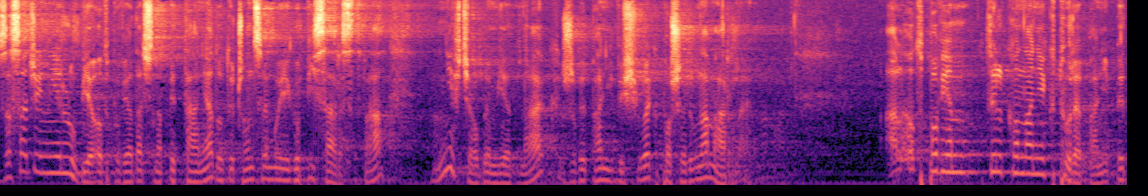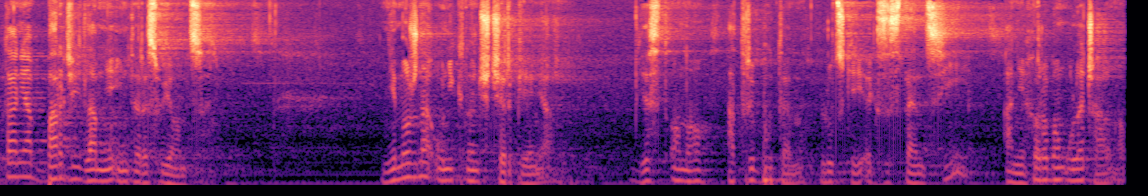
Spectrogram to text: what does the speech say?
W zasadzie nie lubię odpowiadać na pytania dotyczące mojego pisarstwa. Nie chciałbym jednak, żeby Pani wysiłek poszedł na marne. Ale odpowiem tylko na niektóre Pani pytania, bardziej dla mnie interesujące. Nie można uniknąć cierpienia. Jest ono atrybutem ludzkiej egzystencji, a nie chorobą uleczalną.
